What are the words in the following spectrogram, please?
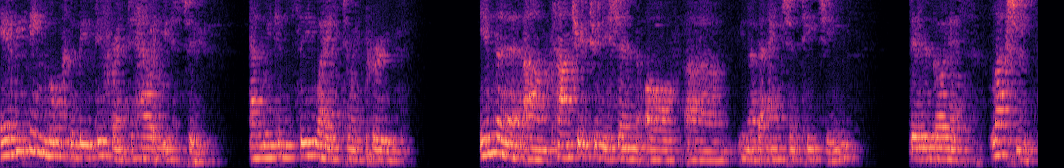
everything looks a bit different to how it used to. And we can see ways to improve. In the um, tantric tradition of, uh, you know, the ancient teachings, there's a goddess Lakshmi.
